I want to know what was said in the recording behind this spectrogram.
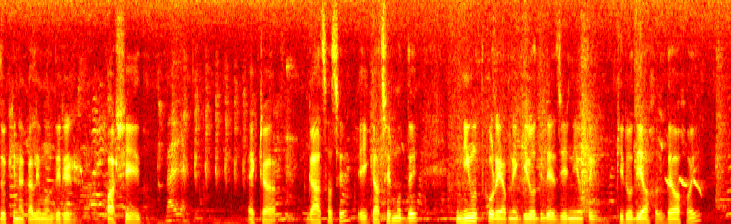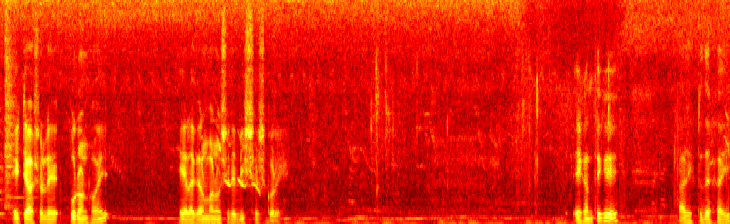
দক্ষিণা কালী মন্দিরের পাশে একটা গাছ আছে। এই গাছের মধ্যে নিয়ত করে আপনি গিরো দিলে যে নিয়তে গিরো দেওয়া দেওয়া হয়, এটা আসলে পূরণ হয়। এলাকার মানুষেরা বিশ্বাস করে। এখান থেকে আর একটু দেখাই।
